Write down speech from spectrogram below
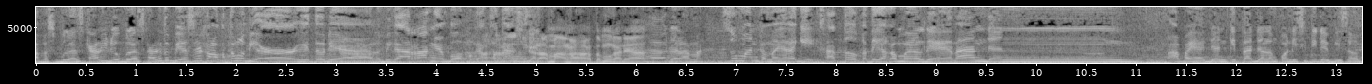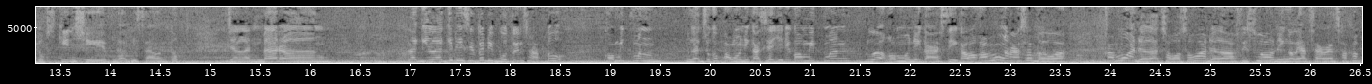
Apa sebulan sekali, dua bulan sekali tuh biasanya kalau ketemu lebih er gitu dia, lebih garang ya bawa masalahnya pegang-pegangnya. sudah lama nggak ketemu kan ya? Ah, udah lama. Cuman kembali lagi satu ketika kamu LDRan dan apa ya dan kita dalam kondisi tidak bisa untuk skinship, nggak bisa untuk jalan bareng. Lagi-lagi di situ dibutuhin satu komitmen, nggak cukup komunikasi aja. Jadi komitmen, dua komunikasi. Kalau kamu ngerasa bahwa kamu adalah cowok-cowok adalah visual nih ngelihat cewek cakep,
